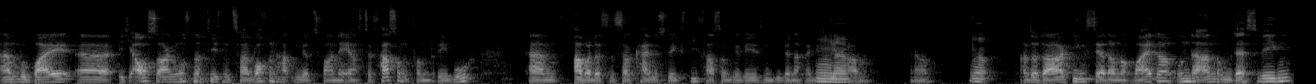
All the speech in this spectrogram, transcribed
Ähm, wobei äh, ich auch sagen muss, nach diesen zwei Wochen hatten wir zwar eine erste Fassung vom Drehbuch, ähm, aber das ist auch keineswegs die Fassung gewesen, die wir nachher gedreht ja. haben. Ja. ja. Also da ging es ja dann noch weiter, unter anderem deswegen,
